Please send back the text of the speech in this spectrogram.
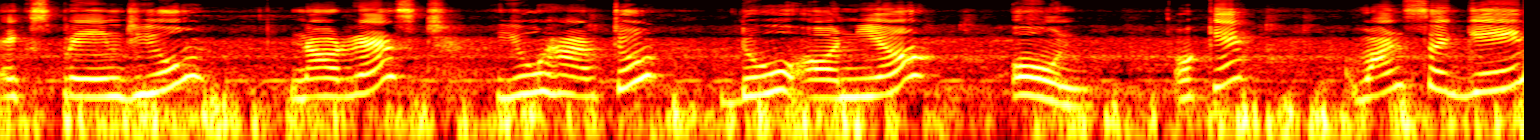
explained you. Now rest you have to do on your own. Okay once again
